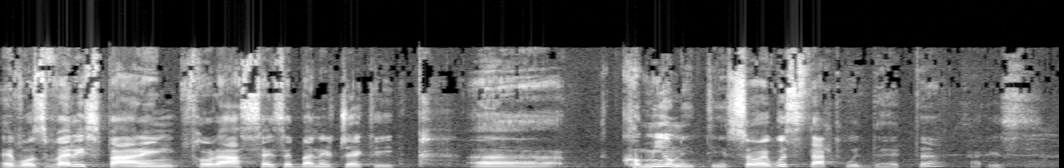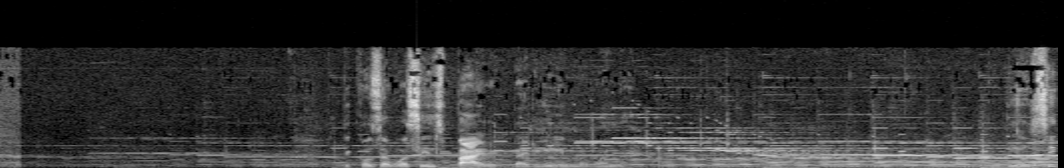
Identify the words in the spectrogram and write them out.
It was very inspiring for us as a bioenergetic uh, community. So I will start with that. Uh, because I was inspired by him music.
